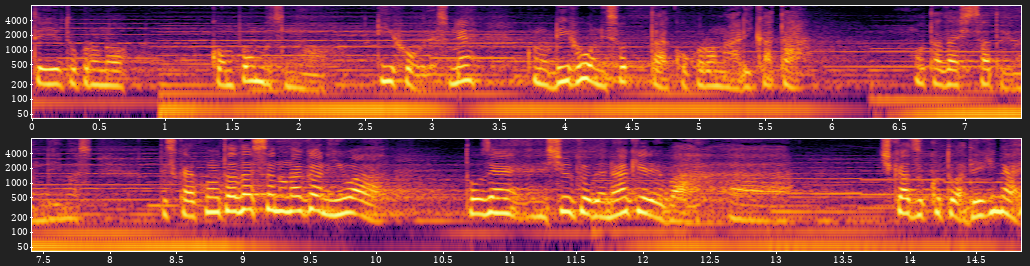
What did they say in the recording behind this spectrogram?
ているところの根本物の理法ですね。この理法に沿った心の在り方を正しさと呼んでいます。ですからこの正しさの中には当然宗教でなければ近づくことはできない。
